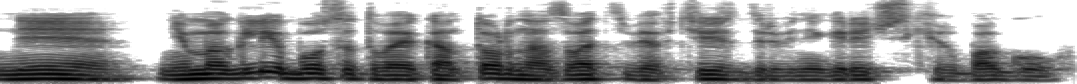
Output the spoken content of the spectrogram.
«Не, не могли боссы твоей конторы назвать тебя в честь древнегреческих богов.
